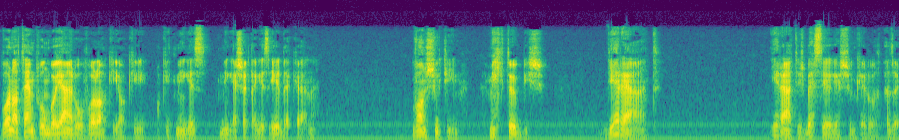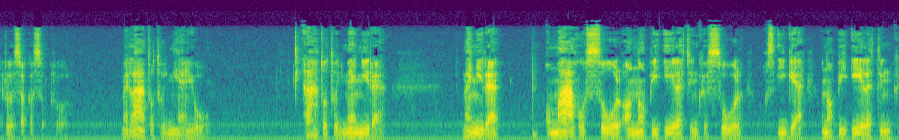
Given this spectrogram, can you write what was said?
van a templomba járó valaki, aki, akit még, ez, még esetleg ez érdekelne. Van sütim, még több is gyere át, gyere át és beszélgessünk erről, ezekről a szakaszokról. Mert látod, hogy milyen jó. Látod, hogy mennyire, mennyire a mához szól, a napi életünkhöz szól az ige, a napi életünkben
